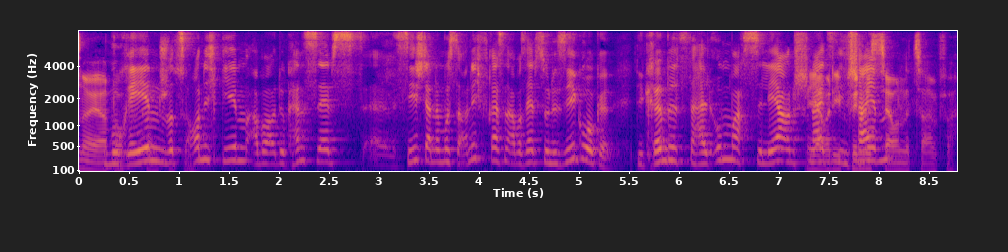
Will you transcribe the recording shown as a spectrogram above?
Naja, Muränen wird es auch nicht geben, aber du kannst selbst, äh, Seesterne musst du auch nicht fressen, aber selbst so eine Seegurke, die krempelst du halt um, machst sie leer und Ja, aber schneidest die die in findest Scheiben. du ja auch nicht so einfach.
